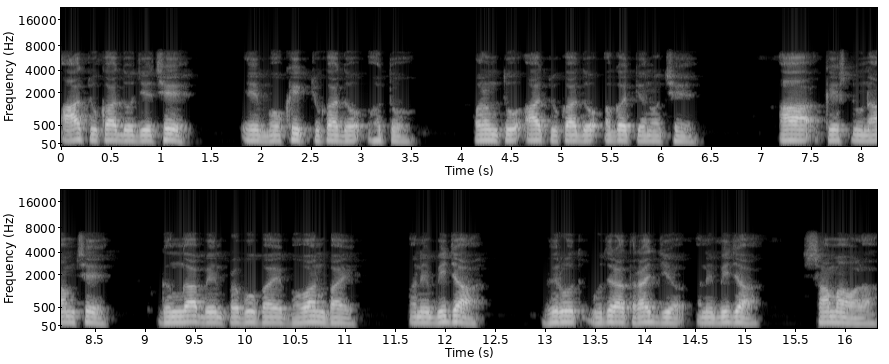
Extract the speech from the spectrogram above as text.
આ ચુકાદો જે છે એ મૌખિક ચુકાદો હતો. પરંતુ આ ચુકાદો અગત્યનો છે. આ કેસનું નામ છે ગંગાબેન પ્રભુભાઈ ભવાનભાઈ અને બીજા વિરુદ્ધ ગુજરાત રાજ્ય અને બીજા સામાવાળા.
